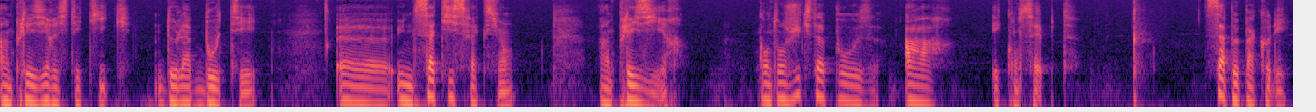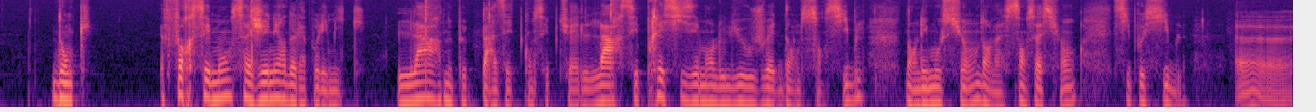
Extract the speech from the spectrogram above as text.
un plaisir esthétique, de la beauté, euh, une satisfaction, un plaisir. Quand on juxtapose art et concept, ça peut pas coller. Donc, forcément, ça génère de la polémique. L'art ne peut pas être conceptuel. L'art, c'est précisément le lieu où je vais être dans le sensible, dans l'émotion, dans la sensation, si possible euh,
